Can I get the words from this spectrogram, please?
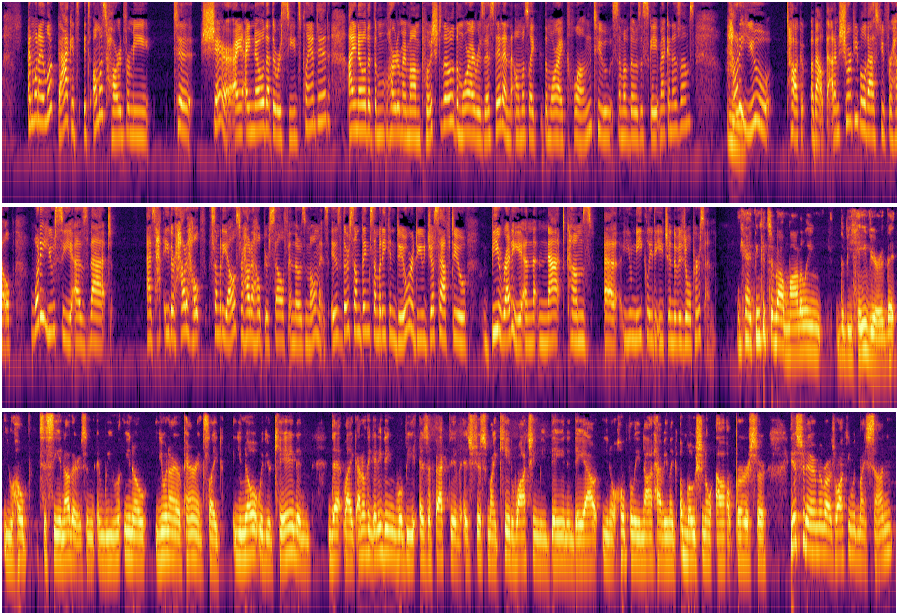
And when I look back, it's it's almost hard for me to share. I, I know that there were seeds planted. I know that the harder my mom pushed, though, the more I resisted, and almost like the more I clung to some of those escape mechanisms. Mm. How do mm. you talk about that? I'm sure people have asked you for help. What do you see as that? As either how to help somebody else or how to help yourself in those moments. Is there something somebody can do, or do you just have to be ready and that, and that comes uh, uniquely to each individual person? Yeah, I think it's about modeling the behavior that you hope to see in others. And, and we, you know, you and I are parents, like, you know it with your kid, and that, like, I don't think anything will be as effective as just my kid watching me day in and day out, you know, hopefully not having like emotional outbursts. Or yesterday, I remember I was walking with my son,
